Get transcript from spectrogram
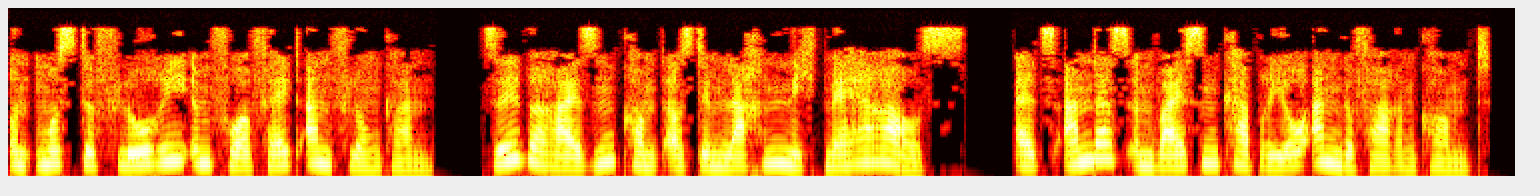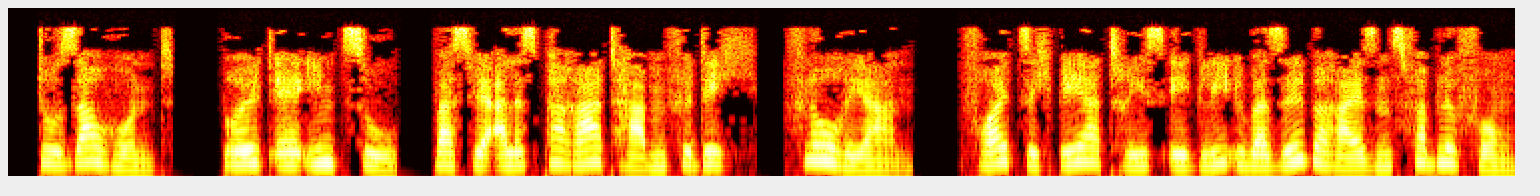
und musste Flori im Vorfeld anflunkern. Silbereisen kommt aus dem Lachen nicht mehr heraus. Als Anders im weißen Cabrio angefahren kommt. Du Sauhund, brüllt er ihm zu, was wir alles parat haben für dich, Florian. Freut sich Beatrice Egli über Silbereisens Verblüffung.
